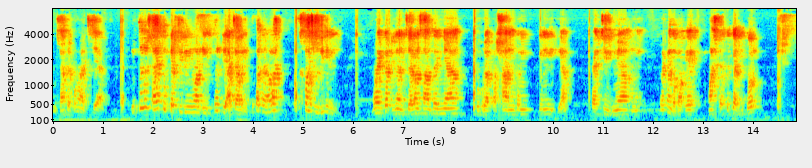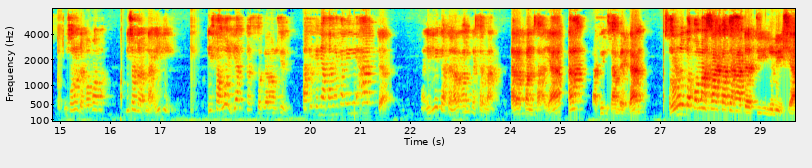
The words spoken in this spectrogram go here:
misalnya ada pengajian itu saya tugas di lingkungan itu di acara itu adalah kesel sendiri. Mereka dengan jalan santainya beberapa santri ya pecinya mereka nggak pakai masker tegar gitu. Allah udah apa-apa insya Allah nah ini insya Allah ya sebagai orang muslim. Tapi kenyataannya kan ini ada. Nah ini kadang-kadang kami keselan harapan saya tadi disampaikan seluruh tokoh masyarakat yang ada di Indonesia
